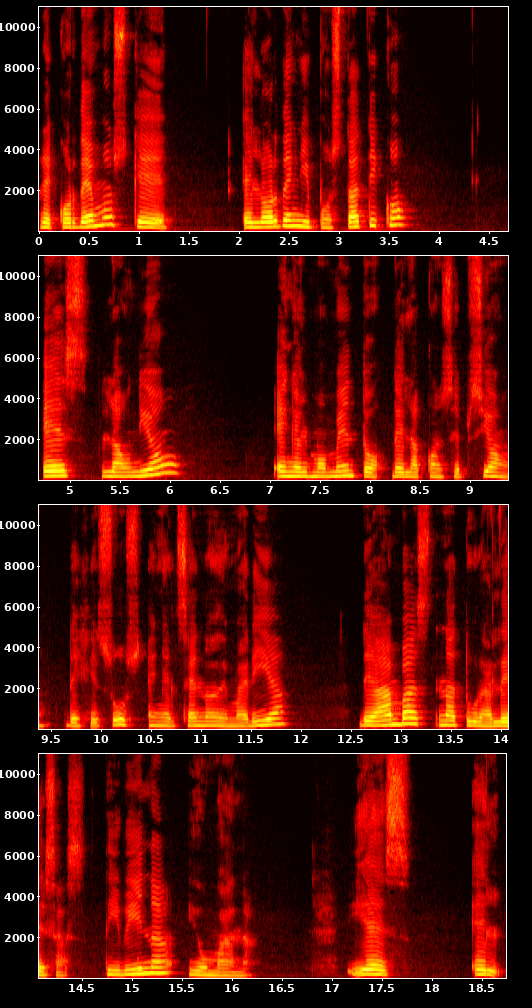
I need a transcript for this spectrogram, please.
Recordemos que el orden hipostático es la unión en el momento de la concepción de Jesús en el seno de María de ambas naturalezas, divina y humana. Y es el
